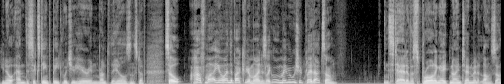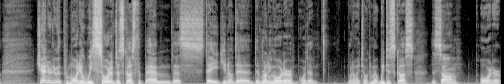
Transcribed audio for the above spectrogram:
you know, and the 16th beat, which you hear in Run to the Hills and stuff. So half my, you know, in the back of your mind is like, oh, maybe we should play that song instead of a sprawling 8, 9, 10 minute long song. Generally, with Primordial, we sort of discuss the um, the stage, you know, the the running order or the what am I talking about? We discuss the song order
